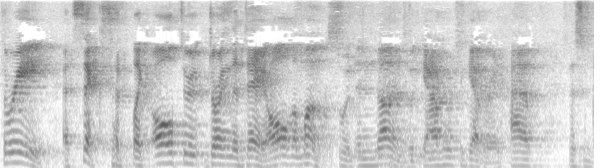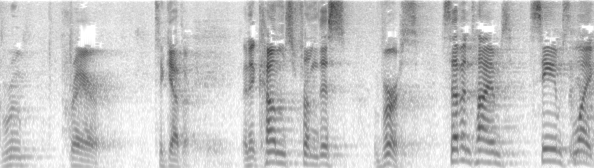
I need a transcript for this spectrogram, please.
three, at six, at, like all through during the day. All the monks would, and nuns would gather together and have this group prayer together. And it comes from this verse Seven times seems like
